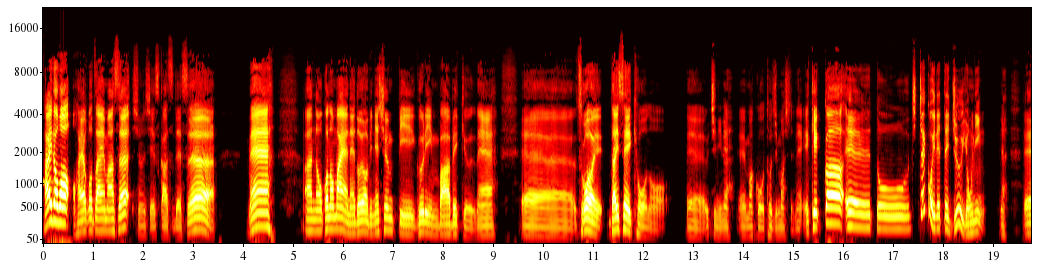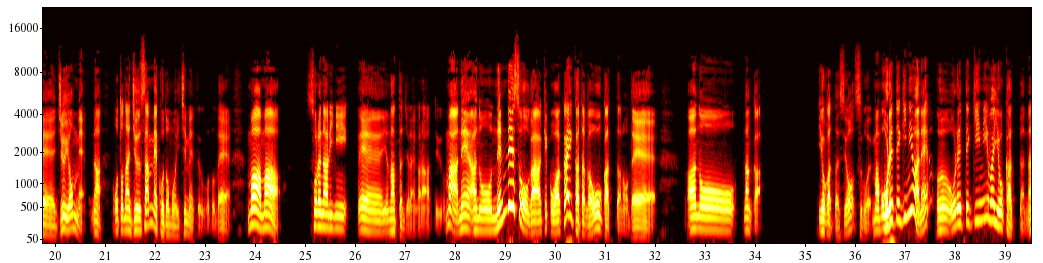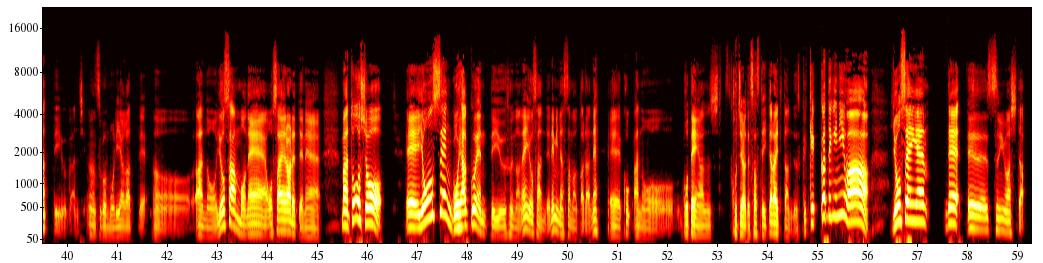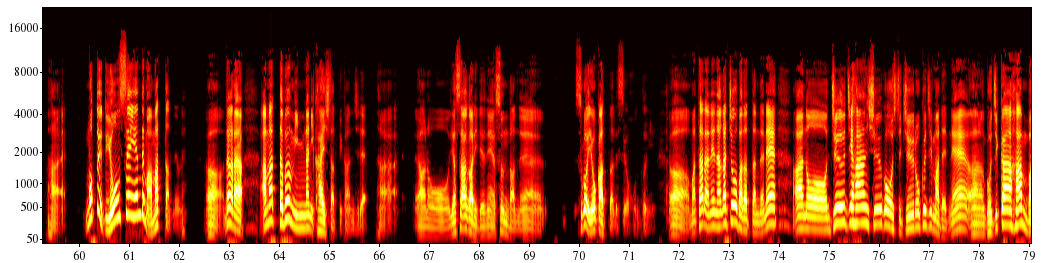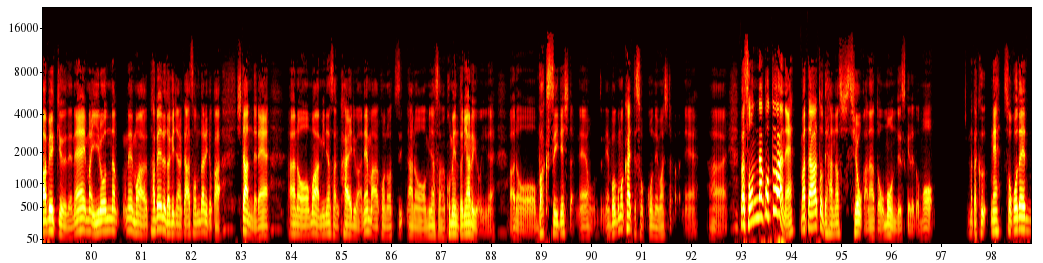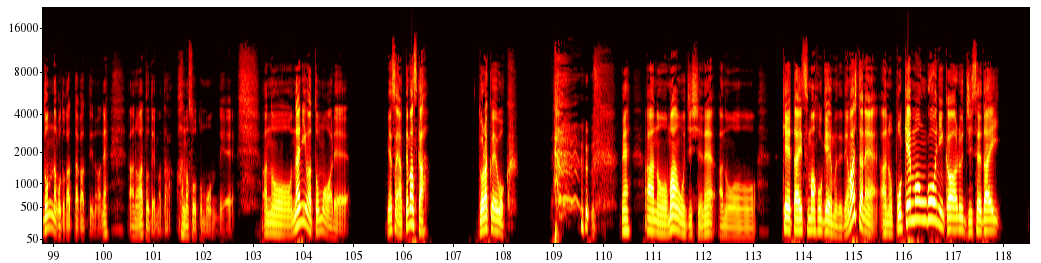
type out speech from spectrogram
はい、どうも、おはようございます。春シスカスです。ねえ。あの、この前ね、土曜日ね、春ピーグリーンバーベキューね、えー、すごい大盛況の、えー、うちにね、えー幕を閉じましてね。え、結果、えーと、ちっちゃい子入れて14人。ね、えー、14名。な、大人13名、子供1名ということで、まあまあ、それなりに、えー、なったんじゃないかなっていう。まあね、あの、年齢層が結構若い方が多かったので、あのーなんか、良かったですよ、すごい。まあ、俺的にはね、うん、俺的には良かったなっていう感じ。うん、すごい盛り上がって。うん、あの、予算もね、抑えられてね、まあ、当初、えー、4500円っていう風なね、予算でね、皆様からね、えー、こ、あのーご提案し、こちらでさせていただいてたんですけど、結果的には、4000円で、えー、済みました。はい。もっと言うと4000円でも余ったんだよね。うん。だから、余った分みんなに返したって感じで。はい。あのー安上がりでね、済んだんでね、すごい良かったですよ、本当に。ん。まあ、ただね、長丁場だったんでね、あのー10時半集合して16時までね、あの、5時間半バーベキューでね、まあ、いろんなね、まあ、食べるだけじゃなくて遊んだりとかしたんでね、あのーまあ、皆さん帰りはね、まあ、このつ、あのー皆さんのコメントにあるようにね、あのー爆睡でしたね、本当ね。僕も帰って速攻寝ましたからね。はい。まあ、そんなことはね、また後で話しようかなと思うんですけれども、またく、ね、そこでどんなことがあったかっていうのはね、あの、後でまた話そうと思うんで、あのー何はともあれ、皆さんやってますか？ドラクエウォーク。ね、あのー満を持してね、あのー携帯スマホゲームで出ましたね。あの、ポケモン GO に代わる次世代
